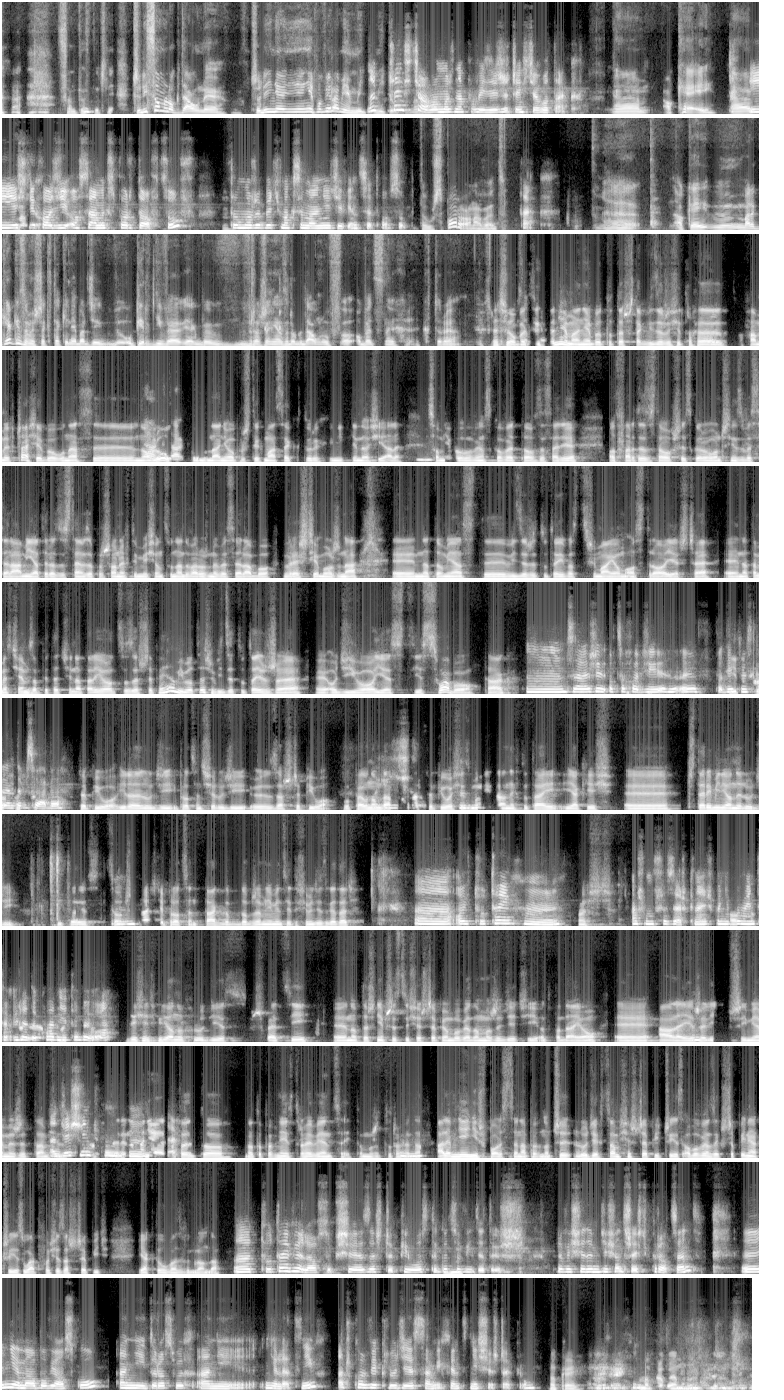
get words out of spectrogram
Okay. Fantastycznie. Czyli są lockdowny, czyli nie, nie, nie powielamy mit, no, mitów. Częściowo, no. można powiedzieć, że częściowo tak. Um, Okej. Okay. I jeśli no... chodzi o samych sportowców, to może być maksymalnie 900 osób. To już sporo nawet. Tak. E, Okej, okay. Marek, jakie są jeszcze takie najbardziej upierdliwe jakby wrażenia z lockdownów obecnych, które... Znaczy obecnych to nie ma, nie? Bo to też tak widzę, że się trochę cofamy w czasie, bo u nas y, no tak, lub tak. w porównaniu, oprócz tych masek, których nikt nie nosi, ale mhm. są nieobowiązkowe, to w zasadzie otwarte zostało wszystko, łącznie z weselami. Ja teraz zostałem zaproszony w tym miesiącu na dwa różne wesela, bo wreszcie można. E, natomiast e, widzę, że tutaj was trzymają ostro jeszcze. E, natomiast chciałem zapytać się Natalio, co ze szczepieniami, bo też widzę tutaj, że o dziwo jest, jest słabo, tak? Mm, zależy o co chodzi, pod jakim względem słabo. Szczepiło. Ile ludzi, procent się ludzi zaszczepiło? Bo pełną dawką zaszczepiło się z moich danych tutaj jakieś 4 miliony ludzi. I to jest co? 14%, mhm. tak? Dobrze mniej więcej to się będzie zgadzać? E, oj, tutaj. Hmm. Aż muszę zerknąć, bo nie o, pamiętam, ile dokładnie to było. 10 milionów ludzi jest w Szwecji. E, no też nie wszyscy się szczepią, bo wiadomo, że dzieci odpadają, e, ale jeżeli przyjmiemy, że tam się... A 10? 4, no to nie, no to, to, no to pewnie jest trochę więcej, to może to trochę mhm. da. Ale mniej niż w Polsce na pewno. Czy ludzie chcą się szczepić, czy jest obowiązek szczepienia, czy jest łatwo się zaszczepić? Jak to u Was wygląda? E, tutaj wiele osób się zaszczepiło, z tego co mhm. widzę też prawie 76%. E, nie ma obowiązku ani dorosłych, ani nieletnich. Aczkolwiek ludzie sami chętnie się szczepią. Okej, okay. nie ma problemu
